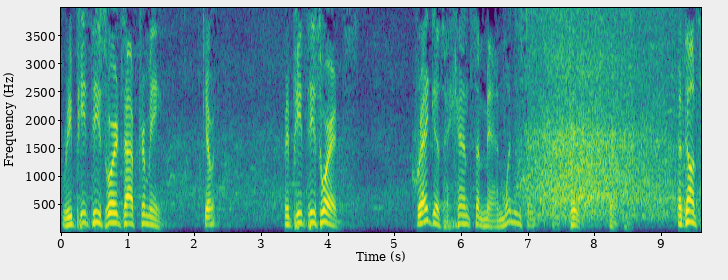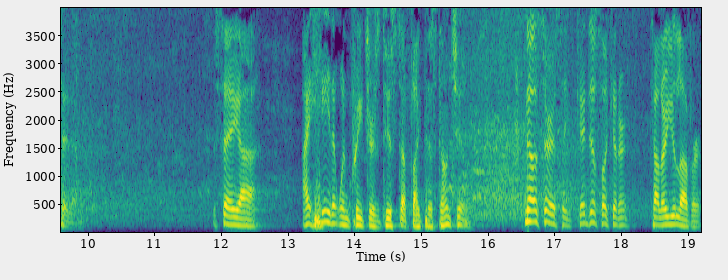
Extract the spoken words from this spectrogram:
Repeat these words after me. Get, repeat these words. Greg is a handsome man. When you say, say, say that. No, don't say that. Say, uh, I hate it when preachers do stuff like this, don't you? No, seriously. Okay, just look at her. Tell her you love her.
